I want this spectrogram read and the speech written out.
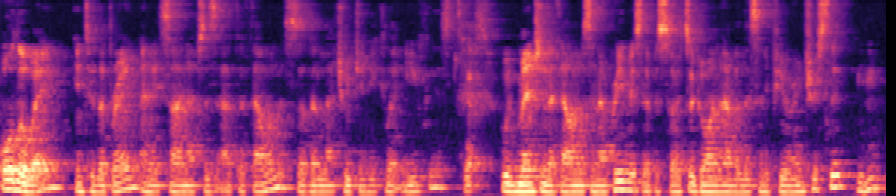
all the way into the brain, and it synapses at the thalamus, so the lateral geniculate nucleus. Yes. We've mentioned the thalamus in our previous episode, so go and have a listen if you're interested. Mm-hmm.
